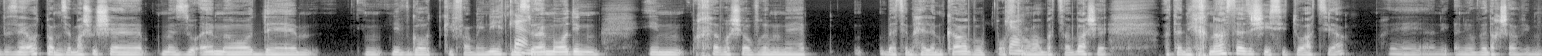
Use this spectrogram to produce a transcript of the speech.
וזה עוד פעם זה משהו שמזוהה מאוד אה, עם נפגעות תקיפה מינית כן. מזוהה מאוד עם עם חבר'ה שעוברים אה, בעצם הלם קרב או פוסט טראומה כן. בצבא שאתה נכנס לאיזושהי סיטואציה אה, אני, אני עובד עכשיו עם,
